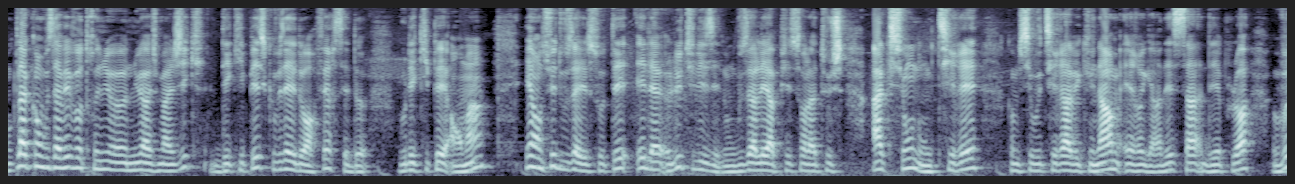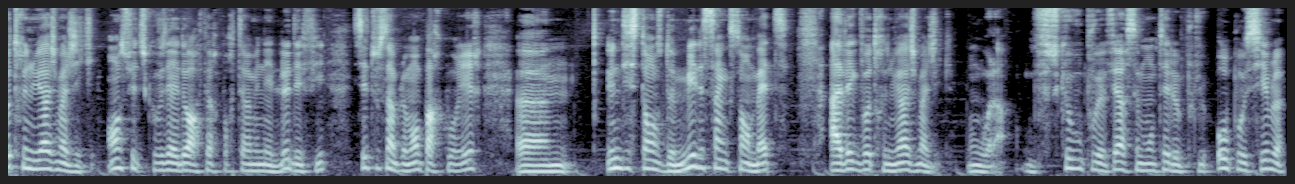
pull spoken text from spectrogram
Donc là, quand vous avez votre nuage magique d'équiper, ce que vous allez devoir faire, c'est de vous l'équiper en main. Et ensuite, vous allez sauter et l'utiliser. Donc vous allez appuyer sur la touche action, donc tirer, comme si vous tirez avec une arme. Et regardez, ça déploie votre nuage magique. Ensuite, ce que vous allez devoir faire pour terminer le défi, c'est tout simplement parcourir... Euh, une distance de 1500 mètres avec votre nuage magique. Donc voilà, ce que vous pouvez faire, c'est monter le plus haut possible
